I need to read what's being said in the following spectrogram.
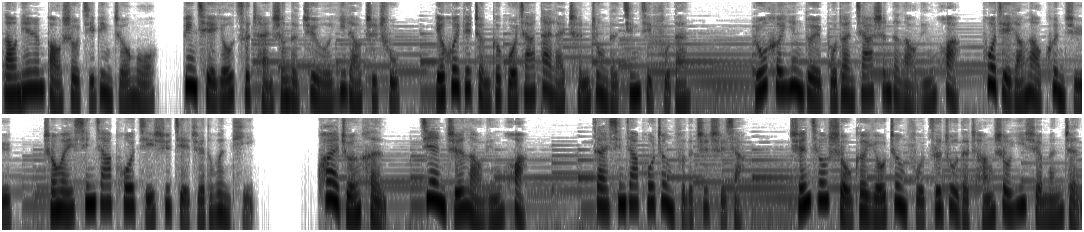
老年人饱受疾病折磨，并且由此产生的巨额医疗支出，也会给整个国家带来沉重的经济负担。如何应对不断加深的老龄化，破解养老困局，成为新加坡急需解决的问题。快、准、狠，剑指老龄化。在新加坡政府的支持下，全球首个由政府资助的长寿医学门诊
